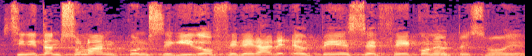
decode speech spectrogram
si ni tan solo han conseguido federar el PSC con el PSOE?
